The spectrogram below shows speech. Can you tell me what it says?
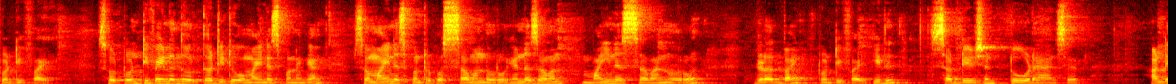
twenty five so twenty ஃபைவ்லேருந்து ஒரு தேர்ட்டி டூவை மைனஸ் பண்ணுங்கள் ஸோ மைனஸ் பண்ணுறப்போ செவன் வரும். என்ன செவன் மைனஸ் செவன் வரும். டிவைட் பை டுவெண்ட்டி ஃபைவ் இது சப்டிவிஷன் டூவோட ஆன்சர் அண்ட்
